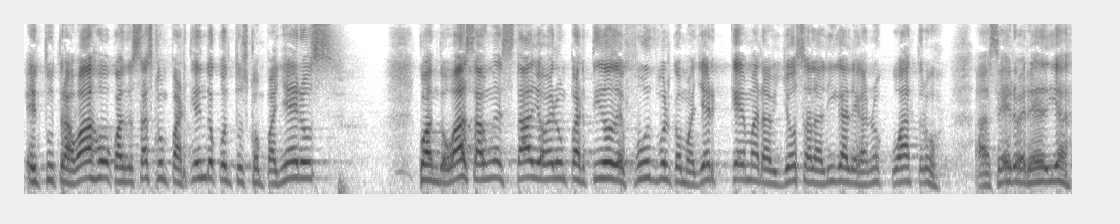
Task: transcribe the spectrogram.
en tu trabajo, cuando estás compartiendo con tus compañeros? Cuando vas a un estadio a ver un partido de fútbol como ayer, qué maravillosa la liga, le ganó 4 a 0 Heredia.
